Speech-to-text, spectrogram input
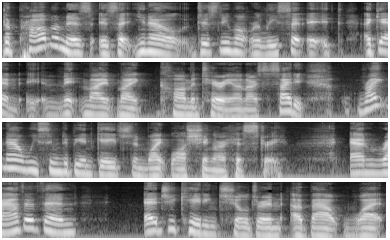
the problem is is that you know Disney won't release it. it, it again, it, my my commentary on our society. Right now, we seem to be engaged in whitewashing our history, and rather than educating children about what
